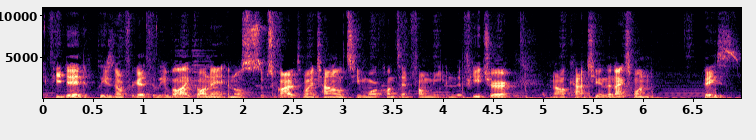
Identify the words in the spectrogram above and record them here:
If you did, please don't forget to leave a like on it and also subscribe to my channel to see more content from me in the future. And I'll catch you in the next one. Peace.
